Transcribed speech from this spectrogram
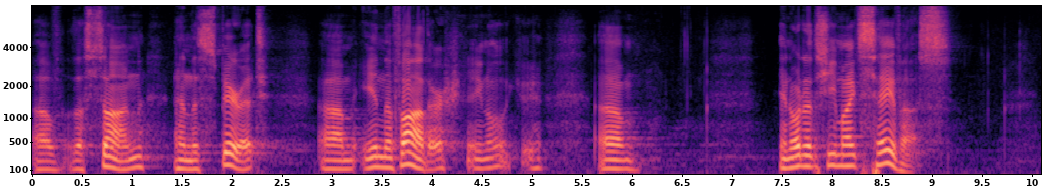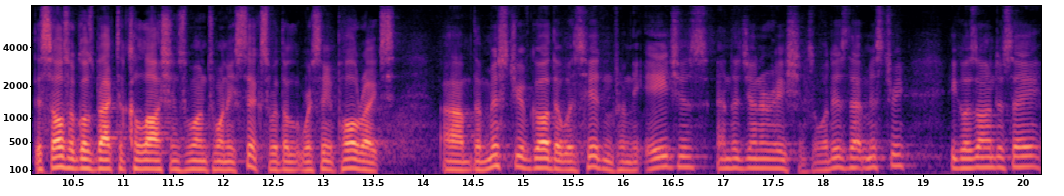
of the Son and the Spirit um, in the Father, you know, um, in order that she might save us. This also goes back to Colossians 1.26, where, where St. Paul writes, um, the mystery of God that was hidden from the ages and the generations. what is that mystery? He goes on to say,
